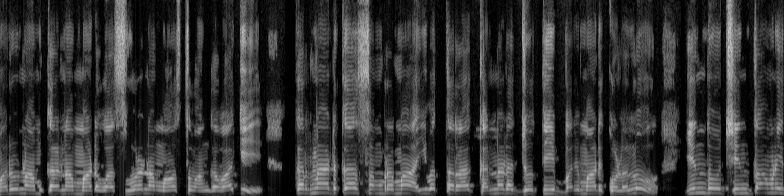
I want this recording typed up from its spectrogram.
ಮರುನಾಮಕರಣ ಮಾಡುವ ಸುವರ್ಣ ಮಹೋತ್ಸವ ಅಂಗವಾಗಿ ಕರ್ನಾಟಕ ಸಂಭ್ರಮ ಐವತ್ತರ ಕನ್ನಡ ಜ್ಯೋತಿ ಬರಿಮಾಡಿಕೊಳ್ಳಲು ಇಂದು ಚಿಂತಾಮಣಿ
